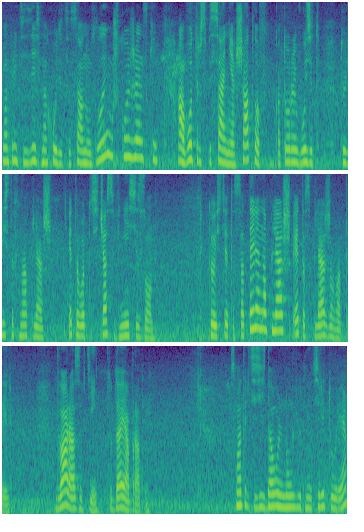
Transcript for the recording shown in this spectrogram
Смотрите, здесь находятся санузлы мужской и женский. А, вот расписание шаттлов, которые возят туристов на пляж. Это вот сейчас вне сезон. То есть это с отеля на пляж, это с пляжа в отель. Два раза в день, туда и обратно. Смотрите, здесь довольно уютная территория.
